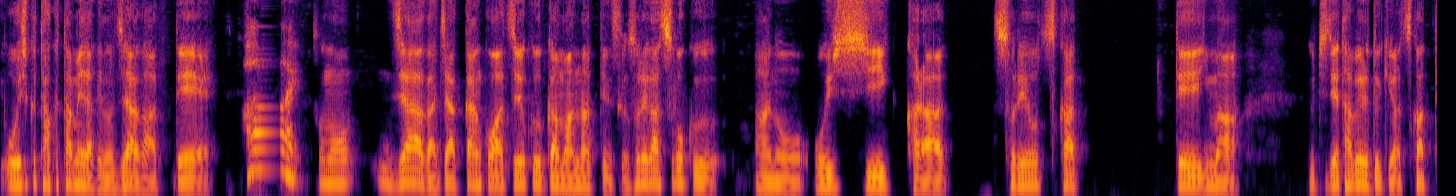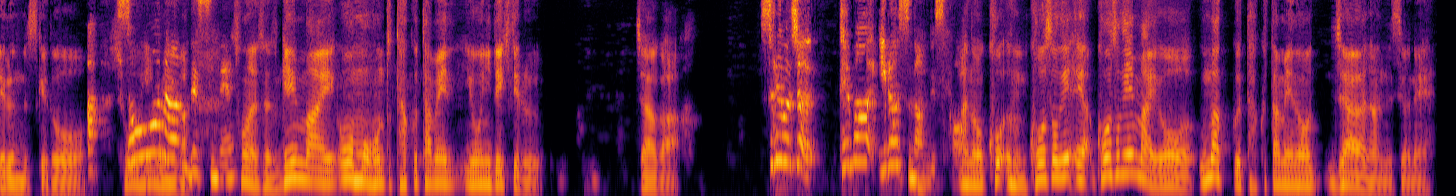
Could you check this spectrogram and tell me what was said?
美味しく炊くためだけのジャーがあって、はい。そのジャーが若干こう圧力釜になってるんですけど、それがすごく、あの、美味しいから、それを使って今、うちで食べるときは使ってるんですけど、あ、そうなんですね。そうなんですよ。玄米をもうほんと炊くため用にできてるジャーが、それはじゃあ手間いらずなんですか？あの、こうん、酵素げ、いや、酵素玄米をうまく炊くためのジャーなんですよね。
